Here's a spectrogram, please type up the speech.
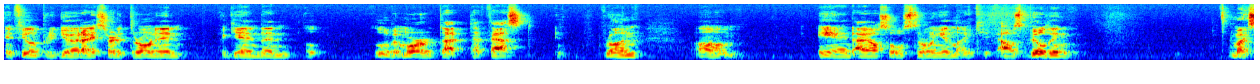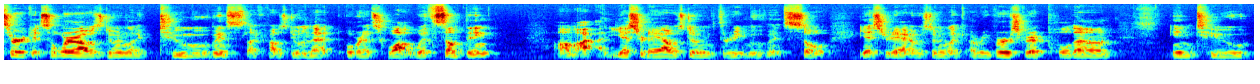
and feeling pretty good. I started throwing in again then a, little bit more that, that fast run um, and I also was throwing in like I was building my circuit so where I was doing like two movements like if I was doing that overhead squat with something um, I, yesterday I was doing three movements. So yesterday I was doing like a reverse grip pull down into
